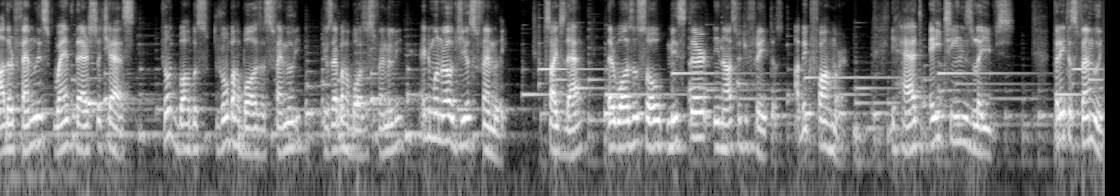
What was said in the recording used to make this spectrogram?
other families went there such as João, Barbos, João Barbosa's family, José Barbosa's family, and Manuel Dias' family. Besides that, there was also Mr. Inácio de Freitas, a big farmer. He had 18 slaves. Freitas' family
